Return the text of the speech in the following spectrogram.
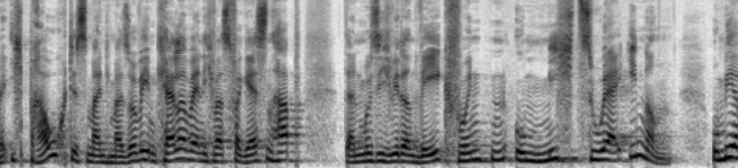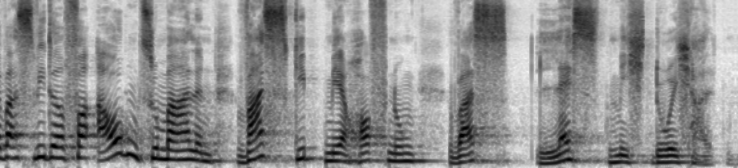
Weil ich brauche das manchmal, so wie im Keller, wenn ich was vergessen habe, dann muss ich wieder einen Weg finden, um mich zu erinnern, um mir was wieder vor Augen zu malen. Was gibt mir Hoffnung? Was lässt mich durchhalten?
